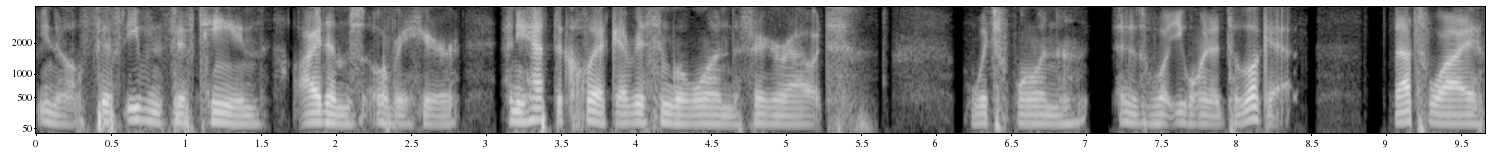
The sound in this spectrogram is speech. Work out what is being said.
you know 50, even 15 items over here, and you have to click every single one to figure out which one is what you wanted to look at. That's why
